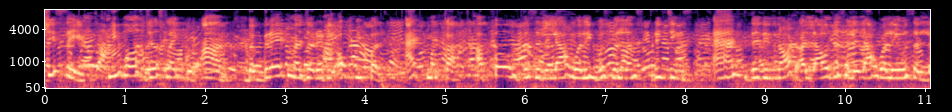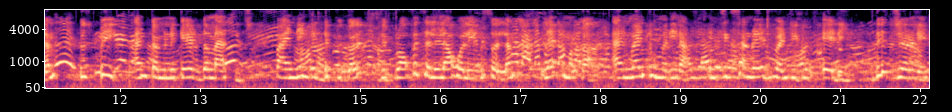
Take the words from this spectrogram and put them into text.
she said he was just like Quran. The great majority of people at Makkah opposed the sallallahu alaihi preachings they did not allow the sallallahu to speak and communicate the message. Finding it difficult, the Prophet sallallahu left Mecca and went to Medina in 622 AD. This journey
